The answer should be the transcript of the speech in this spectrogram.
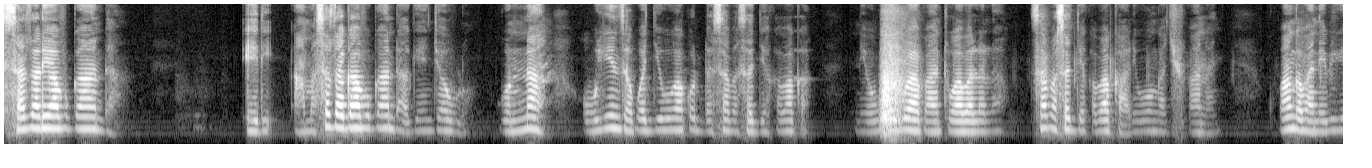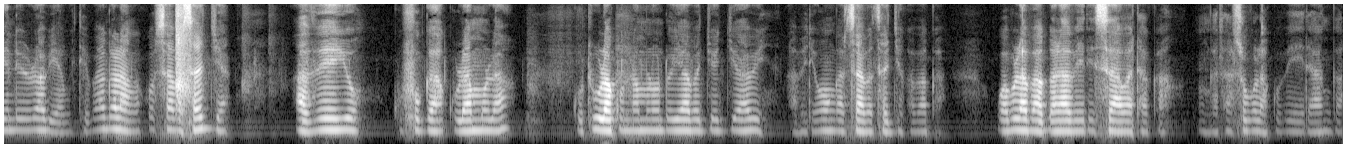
Essaza lya buganda eri amasaza ga buganda ag'enjawulo gonna obuyinza bwaggyibwako dda ssaabasajja kabaka ne buweebwa abantu abalala. Ssaabasajja kabaka aliwo nga kifaananyi kubanga bano ebigendererwa byabwe tebaagalangako ssaabasajja aveeyo kufuga kulamula kutuula ku nnamulondo y'abajjajjaabe abeerewo nga ssaabasajja kabaka wabula baagala abeere ssaabataka nga tasobola kubeera nga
